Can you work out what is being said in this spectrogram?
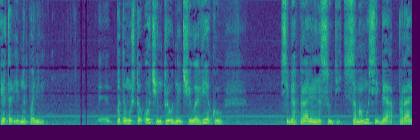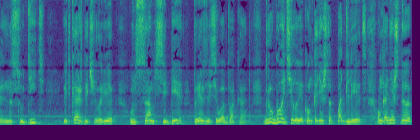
И это видно по ним – потому что очень трудно человеку себя правильно судить, самому себя правильно судить, ведь каждый человек, он сам себе прежде всего адвокат. Другой человек, он, конечно, подлец, он, конечно,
